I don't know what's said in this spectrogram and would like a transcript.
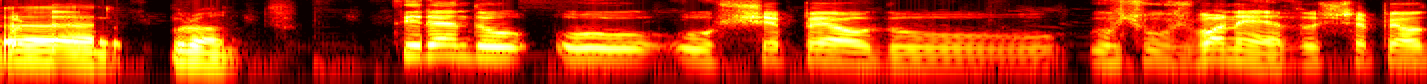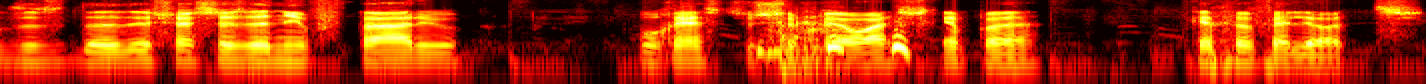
Ah, pronto. Tirando o, o chapéu do. Os, os bonés, o chapéu dos- da- das festas de aniversário, o resto do chapéu acho que é para que é para velhotes.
